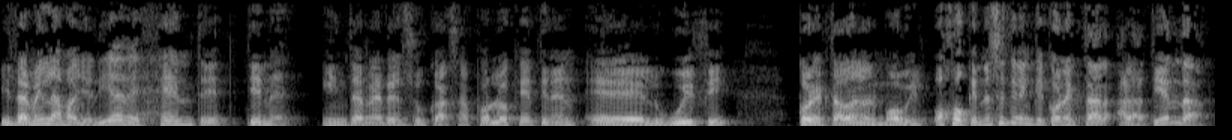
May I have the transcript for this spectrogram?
Y también la mayoría de gente tiene internet en su casa, por lo que tienen el wifi conectado en el móvil. Ojo, que no se tienen que conectar a la tienda.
